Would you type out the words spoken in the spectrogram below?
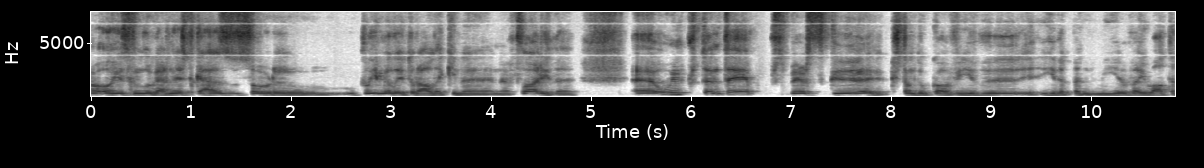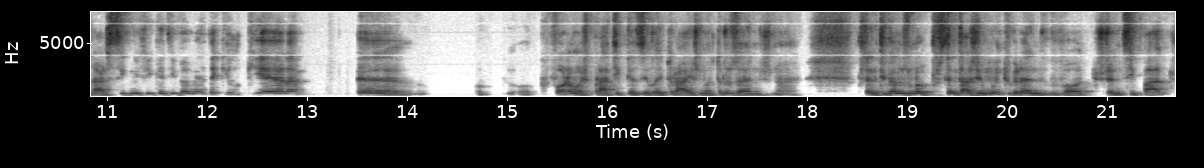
ou em segundo lugar, neste caso, sobre o, clima eleitoral aqui na, na Flórida, uh, o importante é perceber-se que a questão do Covid e da pandemia veio alterar significativamente aquilo que era. Uh, o que foram as práticas eleitorais noutros anos, não é? Portanto, tivemos uma porcentagem muito grande de votos antecipados,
